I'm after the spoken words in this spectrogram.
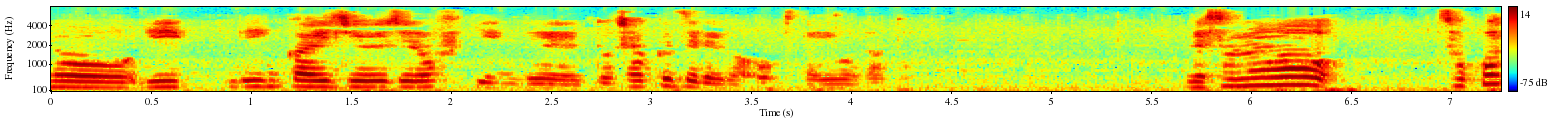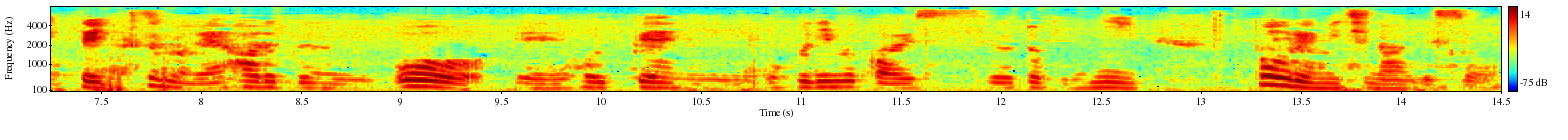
の臨海十字路付近で土砂崩れが起きたようだと。で、その、そこっていくつもね、はるくんを、えー保育園に送り迎えするときに通る道なんですよ。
